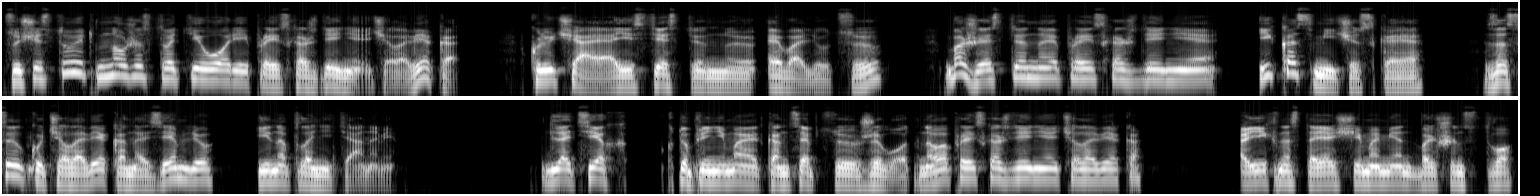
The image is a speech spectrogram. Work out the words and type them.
существует множество теорий происхождения человека, включая естественную эволюцию, божественное происхождение и космическое, засылку человека на Землю инопланетянами. Для тех, кто принимает концепцию животного происхождения человека – а их настоящий момент большинство,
